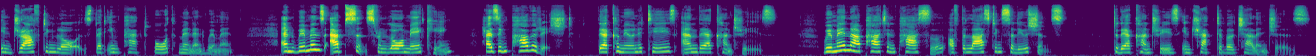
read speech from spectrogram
in drafting laws that impact both men and women. And women's absence from lawmaking has impoverished their communities and their countries. Women are part and parcel of the lasting solutions to their country's intractable challenges.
